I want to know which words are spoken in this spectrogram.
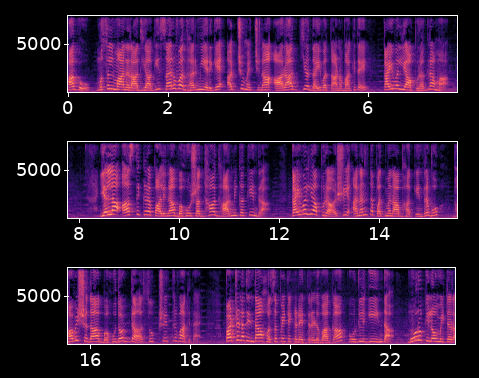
ಹಾಗೂ ಮುಸಲ್ಮಾನರಾದಿಯಾಗಿ ಸರ್ವ ಧರ್ಮೀಯರಿಗೆ ಅಚ್ಚುಮೆಚ್ಚಿನ ಆರಾಧ್ಯ ದೈವ ತಾಣವಾಗಿದೆ ಕೈವಲ್ಯಾಪುರ ಗ್ರಾಮ. ಎಲ್ಲ ಆಸ್ತಿಕರ ಪಾಲಿನ ಬಹು ಶ್ರದ್ಧಾ ಧಾರ್ಮಿಕ ಕೇಂದ್ರ. ಕೈವಲ್ಯಾಪುರ ಶ್ರೀ ಅನಂತ ಪದ್ಮನಾಭ ಕೇಂದ್ರವು ಭವಿಷ್ಯದ ಬಹುದೊಡ್ಡ ಸುಕ್ಷೇತ್ರವಾಗಿದೆ. ಪಟ್ಟಣದಿಂದ ಹೊಸಪೇಟೆ ಕಡೆ ತೆರಳುವಾಗ ಕೂಡ್ಲಿಗಿಯಿಂದ ಮೂರು ಕಿಲೋಮೀಟರ್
